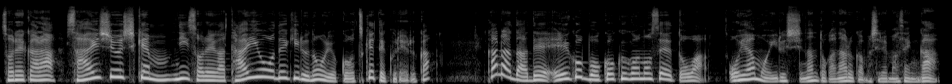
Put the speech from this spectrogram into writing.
それから最終試験にそれが対応できる能力をつけてくれるか？カナダで英語母国語の生徒は親もいるしなんとかなるかもしれませんが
